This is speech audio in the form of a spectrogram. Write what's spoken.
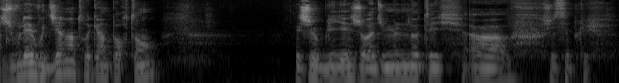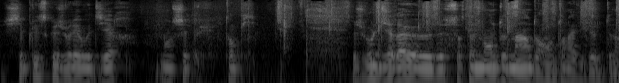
je voulais vous dire un truc important. J'ai oublié, j'aurais dû me le noter. Ah, je sais plus. Je sais plus ce que je voulais vous dire. Non, je sais plus. Tant pis. Je vous le dirai euh, certainement demain dans la vidéo de demain.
